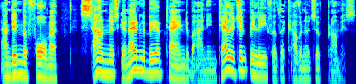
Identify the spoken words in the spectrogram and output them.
and in the former, soundness can only be obtained by an intelligent belief of the covenants of promise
